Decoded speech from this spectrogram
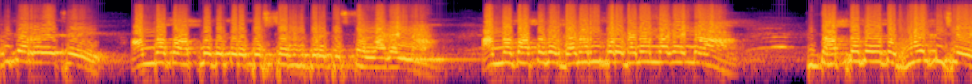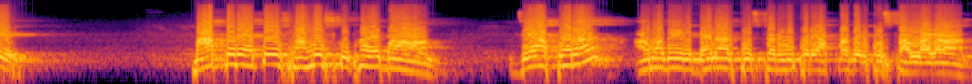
অধিকার রয়েছে। আমরা তো আপনাদের কোনো পোস্টারের উপরে পোস্টার লাগাই না। আমরা তো আপনাদের ব্যানার উপরে ব্যানার লাগাই না। কিন্তু আপনাদের এত ভয় কিসের? বা আপনারা এত সাহস কোথায় পান যে আপনারা আমাদের ব্যানার পোস্টারের উপরে আপনাদের পোস্টার লাগান?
